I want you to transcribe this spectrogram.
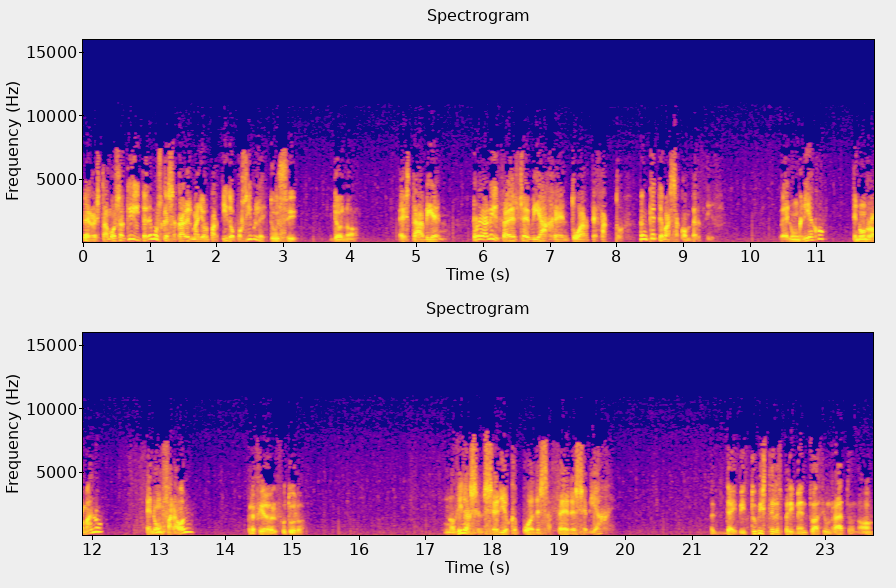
Pero estamos aquí y tenemos que sacar el mayor partido posible. Tú sí, yo no. Está bien. Realiza ese viaje en tu artefacto. ¿En qué te vas a convertir? ¿En un griego? ¿En un romano? ¿En un faraón? Prefiero el futuro. ¿No dirás en serio que puedes hacer ese viaje? David, tú viste el experimento hace un rato, ¿no?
